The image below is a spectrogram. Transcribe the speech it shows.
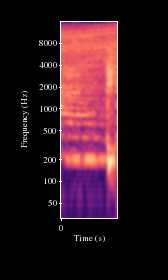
time.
